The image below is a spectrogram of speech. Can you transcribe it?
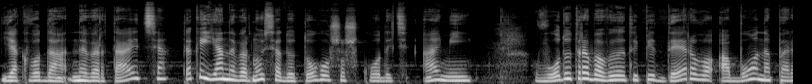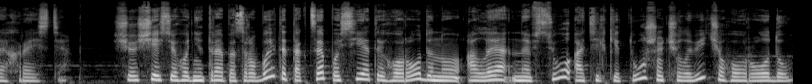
Як вода не вертається, так і я не вернуся до того, що шкодить. Амінь. Воду треба вилити під дерево або на перехрестя. Що ще сьогодні треба зробити, так це посіяти городину, але не всю, а тільки ту, що чоловічого роду.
